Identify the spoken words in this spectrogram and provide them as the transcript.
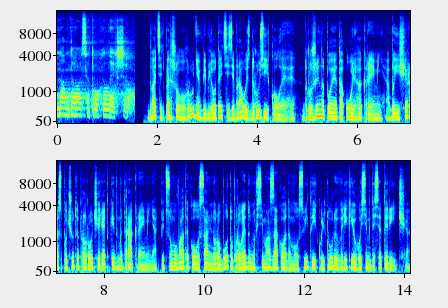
нам давався трохи легше. 21 грудня в бібліотеці зібрались друзі й колеги, дружина поета Ольга Кремінь, аби іще раз почути пророчі рядки Дмитра Креміня, підсумувати колосальну роботу, проведену всіма закладами освіти і культури в рік його 70-річчя.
